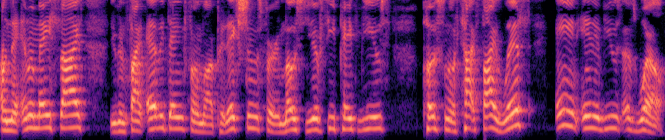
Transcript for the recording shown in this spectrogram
On the MMA side, you can find everything from our predictions for most UFC pay per views, personal top five lists, and interviews as well.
